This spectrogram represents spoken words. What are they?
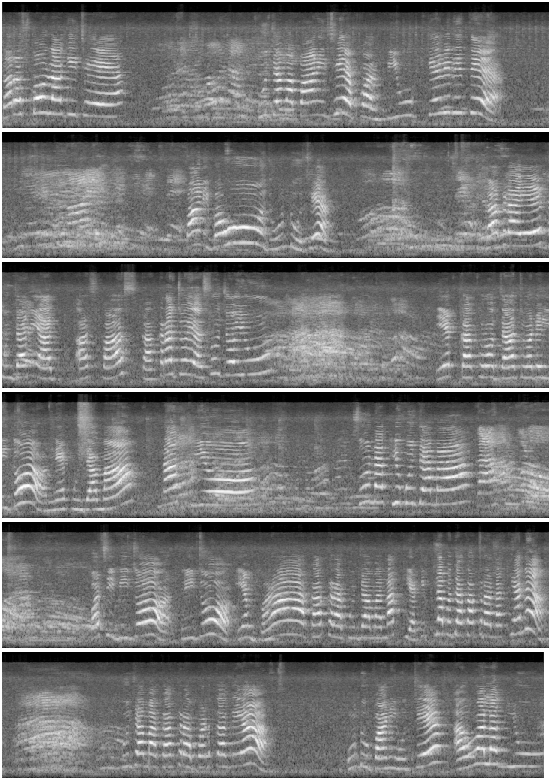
તરસ બહુ લાગી છે. પૂજામાં પાણી છે, પણ પીવું કેવી રીતે? પાણી બહુ જ ઊંડું છે. કાકડાએ કુંજાની આ- આસપાસ કાકરા જોયા. શું જોયું? એક કાકરો ચાંચ વડે લીધો ને કુંજામાં નાખ્યો શું નાખ્યું કુંજામાં? પછી બીજો, ત્રીજો, એમ ઘણા કાકરા કુંજામાં નાખ્યા. કેટલા બધા કાકરા નાખ્યા ને? કુંજામાં કાકરા પડતા ગયા. ઊંડું પાણી ઊંચે આવવા લાગ્યું.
